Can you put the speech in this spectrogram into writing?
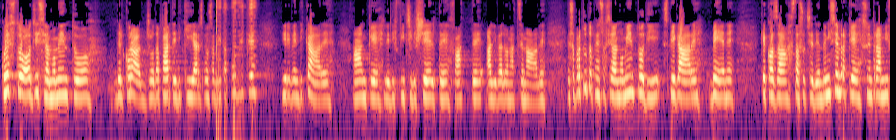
questo oggi sia il momento del coraggio da parte di chi ha responsabilità pubbliche di rivendicare anche le difficili scelte fatte a livello nazionale e soprattutto penso sia il momento di spiegare bene che cosa sta succedendo. Mi sembra che su entrambi i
